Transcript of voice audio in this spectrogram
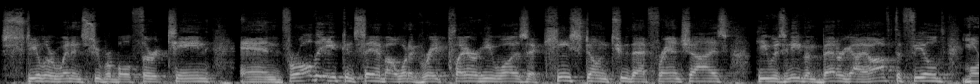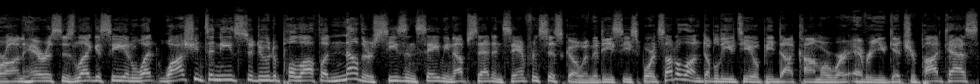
Steeler win in Super Bowl 13. And for all that you can say about what a great player he was, a keystone to that franchise. He was an even better guy off the field. More on Harris's legacy and what Washington needs to do to pull off another season-saving upset in San Francisco in the DC Sports Huddle on WTOP.com or wherever you get your podcasts.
